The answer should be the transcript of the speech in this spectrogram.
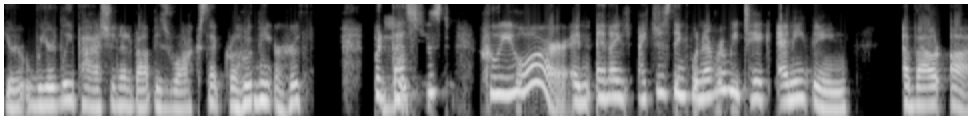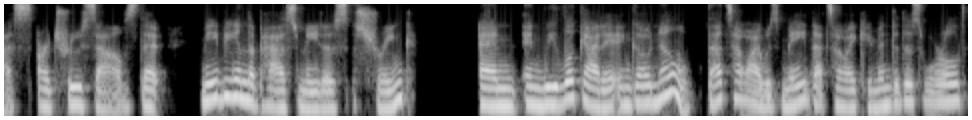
you're weirdly passionate about these rocks that grow in the earth. But that's just who you are. And and I, I just think whenever we take anything about us, our true selves, that maybe in the past made us shrink and and we look at it and go no that's how i was made. That's how i came into this world.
